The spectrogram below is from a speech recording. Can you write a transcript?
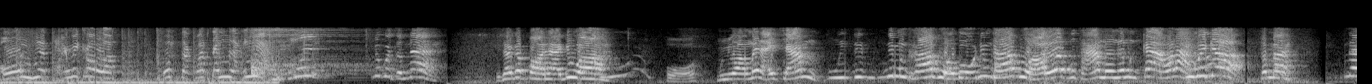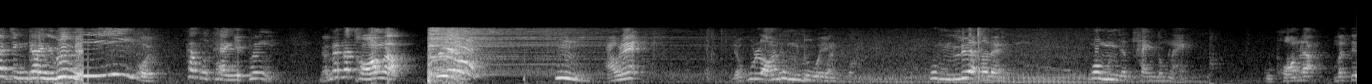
โอ้ยเฮียแทงไม่เข้าหรอกรถจักรมาเต็มหลังเนี่ยอุ้ยนึกว่าจะแน่พี่ชายก็ปล่อยแทงดีกว่าโห มึงลองไม่ไหนแชมป์อุ้ยนี่นี่มึงท้าผัวบูนี่มึงท้าผัวเออกูถามมึงแล้วมึงกล้าวะล่ะกูไม่กล้าทำไม แน่จริงแทงอย่พึ่งดิโอ๊ยถ้ากูแทงยีพึ่งเดี๋ยวแม่งก็ท้องหรอกอืมเอาเนี่ย เดี๋ยวกูลองให้พวกมึงดูเอง พวกมึงเลือกเอาเลย ว่ามึงจะแทงตรงไหน กูพร้อมแล้ว มันจะ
